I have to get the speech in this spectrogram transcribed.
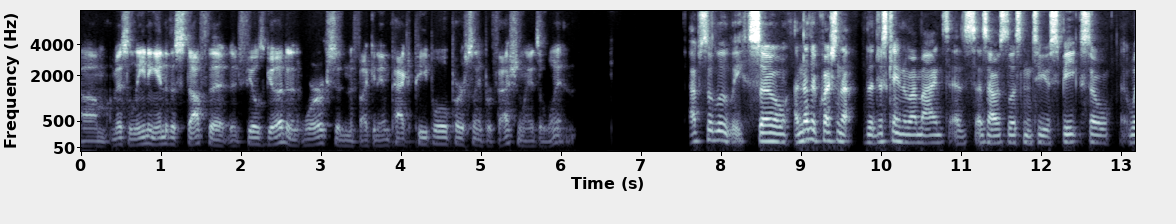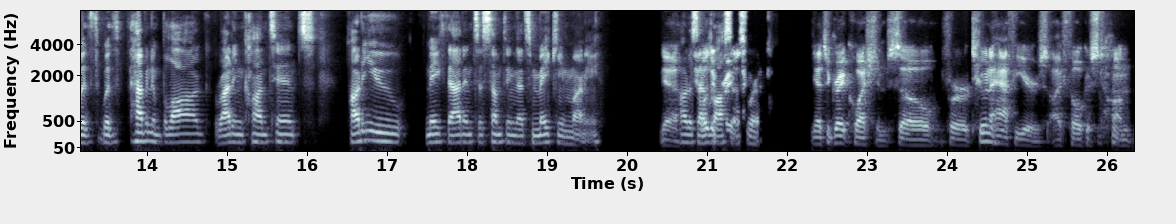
um, I'm just leaning into the stuff that that feels good and it works. And if I can impact people personally and professionally, it's a win. Absolutely. So another question that, that just came to my mind as as I was listening to you speak. So with with having a blog, writing content, how do you make that into something that's making money? Yeah. How does that process great, work? Yeah, it's a great question. So for two and a half years, I focused on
